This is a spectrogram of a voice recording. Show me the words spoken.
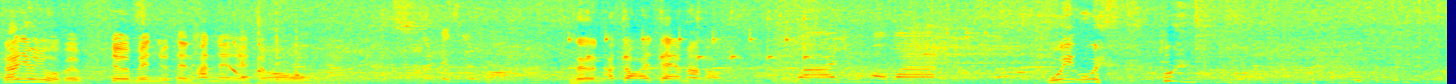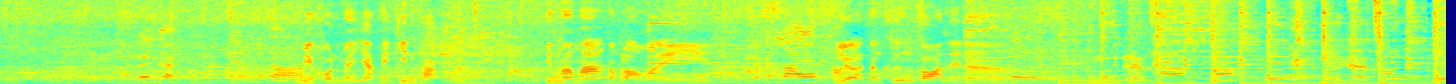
แล้วอยู่ๆไปเจอเบนอยู่เซนทรันได้ไงทั้งงงมันเป็นชื่อเพราะเดินเอาจอไอแจมาก็วายุภาวางอุ้ยอุ้ยอุ้ยเดินอยากกินเส้นจ้ามีคนไหมอยากให้กินผักเลย กินมาม่ากับเราไหม ไม่เป็นไรค่ะเหลือตั้งครึ่งก้อนเลยนะ หมูกระทะปะโปะหมูกระทุปู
